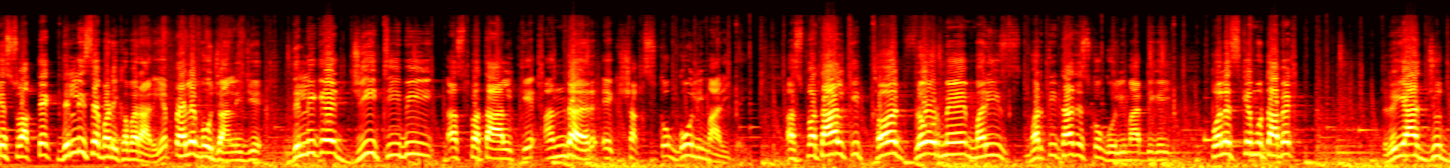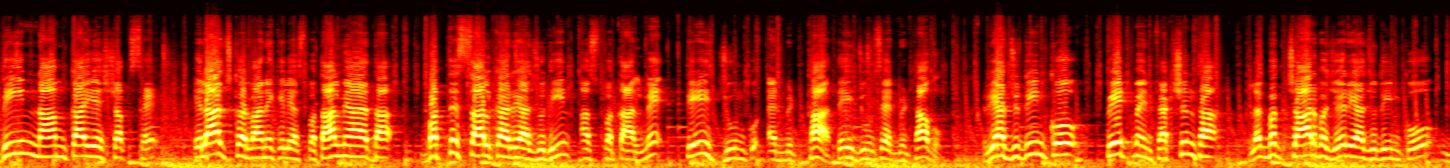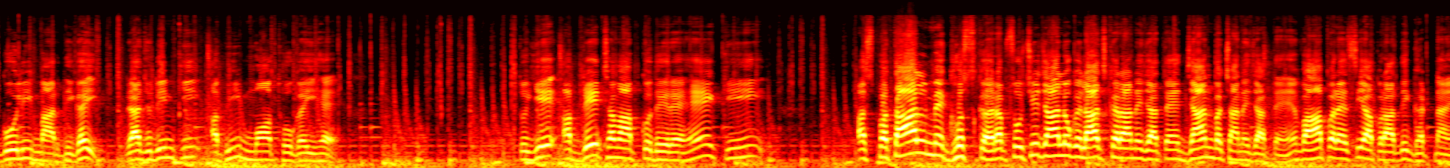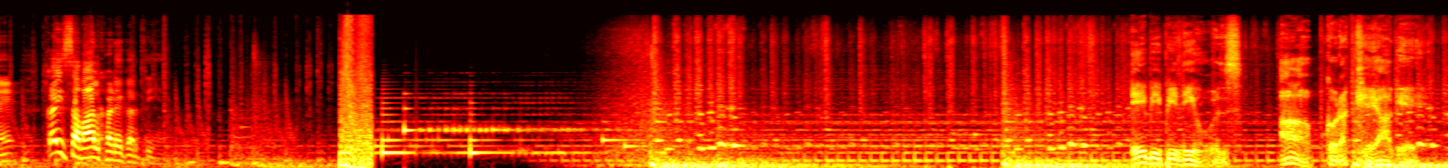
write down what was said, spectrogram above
इस वक्त एक दिल्ली से बड़ी खबर आ रही है। पहले वो जान लीजिए, दिल्ली के जीटीबी अस्पताल के अंदर एक शख्स को गोली मारी गई। अस्पताल की थर्ड फ्लोर में मरीज़ भर्ती था, जिसको गोली मार दी गई। पुलिस के मुताबिक रियाजुद्दीन नाम का यह शख्स है। इलाज करवाने के लिए अस्पताल में आया था। बत्तीस साल का रियाजुद्दीन अस्पताल में तेईस जून को एडमिट था, तेईस जून से एडमिट था वो। रियाजुद्दीन को पेट में इंफेक्शन था। लगभग चार बजे रियाजुद्दीन को गोली मार दी गई। रियाजुद्दीन की अभी मौत हो गई है। तो ये अपडेट हम आपको दे रहे हैं कि अस्पताल में घुसकर, अब सोचिए जहाँ लोग इलाज कराने जाते हैं, जान बचाने जाते हैं, वहाँ पर ऐसी आपराधिक घटनाएँ कई सवाल खड़े करती हैं। एबीपी न्यूज़ आपको रखे आगे।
